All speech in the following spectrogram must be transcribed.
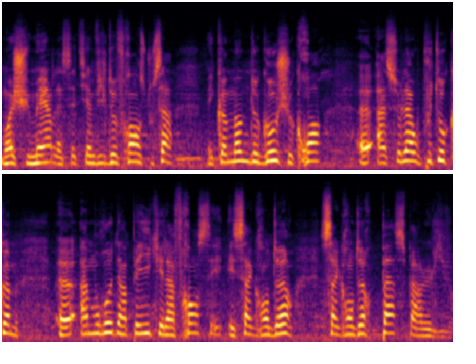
moi, je suis maire de la 7e ville de France, tout ça. Mais comme homme de gauche, je crois euh, à cela, ou plutôt comme amoureux d'un pays qui est la France et, et sa grandeur. Sa grandeur passe par le livre.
